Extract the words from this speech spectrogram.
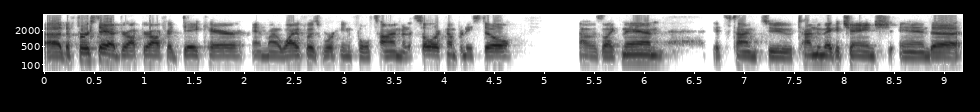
Uh, the first day I dropped her off at daycare, and my wife was working full time at a solar company still. I was like, man, it's time to time to make a change, and uh,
